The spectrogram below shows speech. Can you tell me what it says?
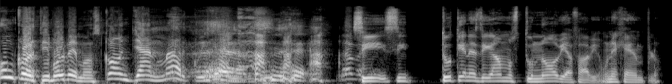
Sí. Un corte y volvemos con Jan Marco y Jan. Si, si tú tienes, digamos, tu novia, Fabio, un ejemplo,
